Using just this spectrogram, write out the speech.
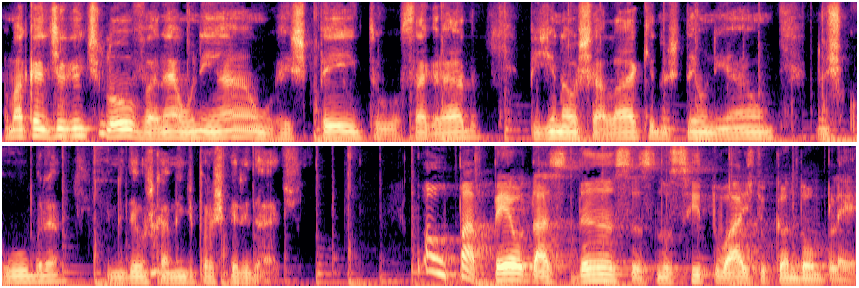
É uma cantiga que a gente louva, né? União, respeito, o sagrado, pedindo ao Xalá que nos dê união, nos cubra e nos dê uns caminhos de prosperidade. Qual o papel das danças nos rituais do candomblé?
